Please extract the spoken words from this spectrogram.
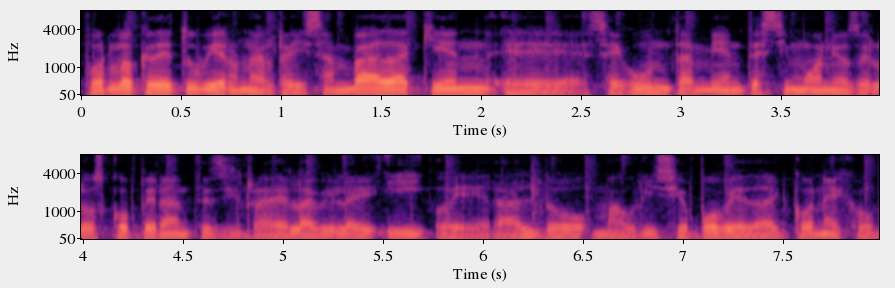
por lo que detuvieron al rey Zambada, quien, eh, según también testimonios de los cooperantes Israel Ávila y Heraldo Mauricio Poveda, el conejo,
